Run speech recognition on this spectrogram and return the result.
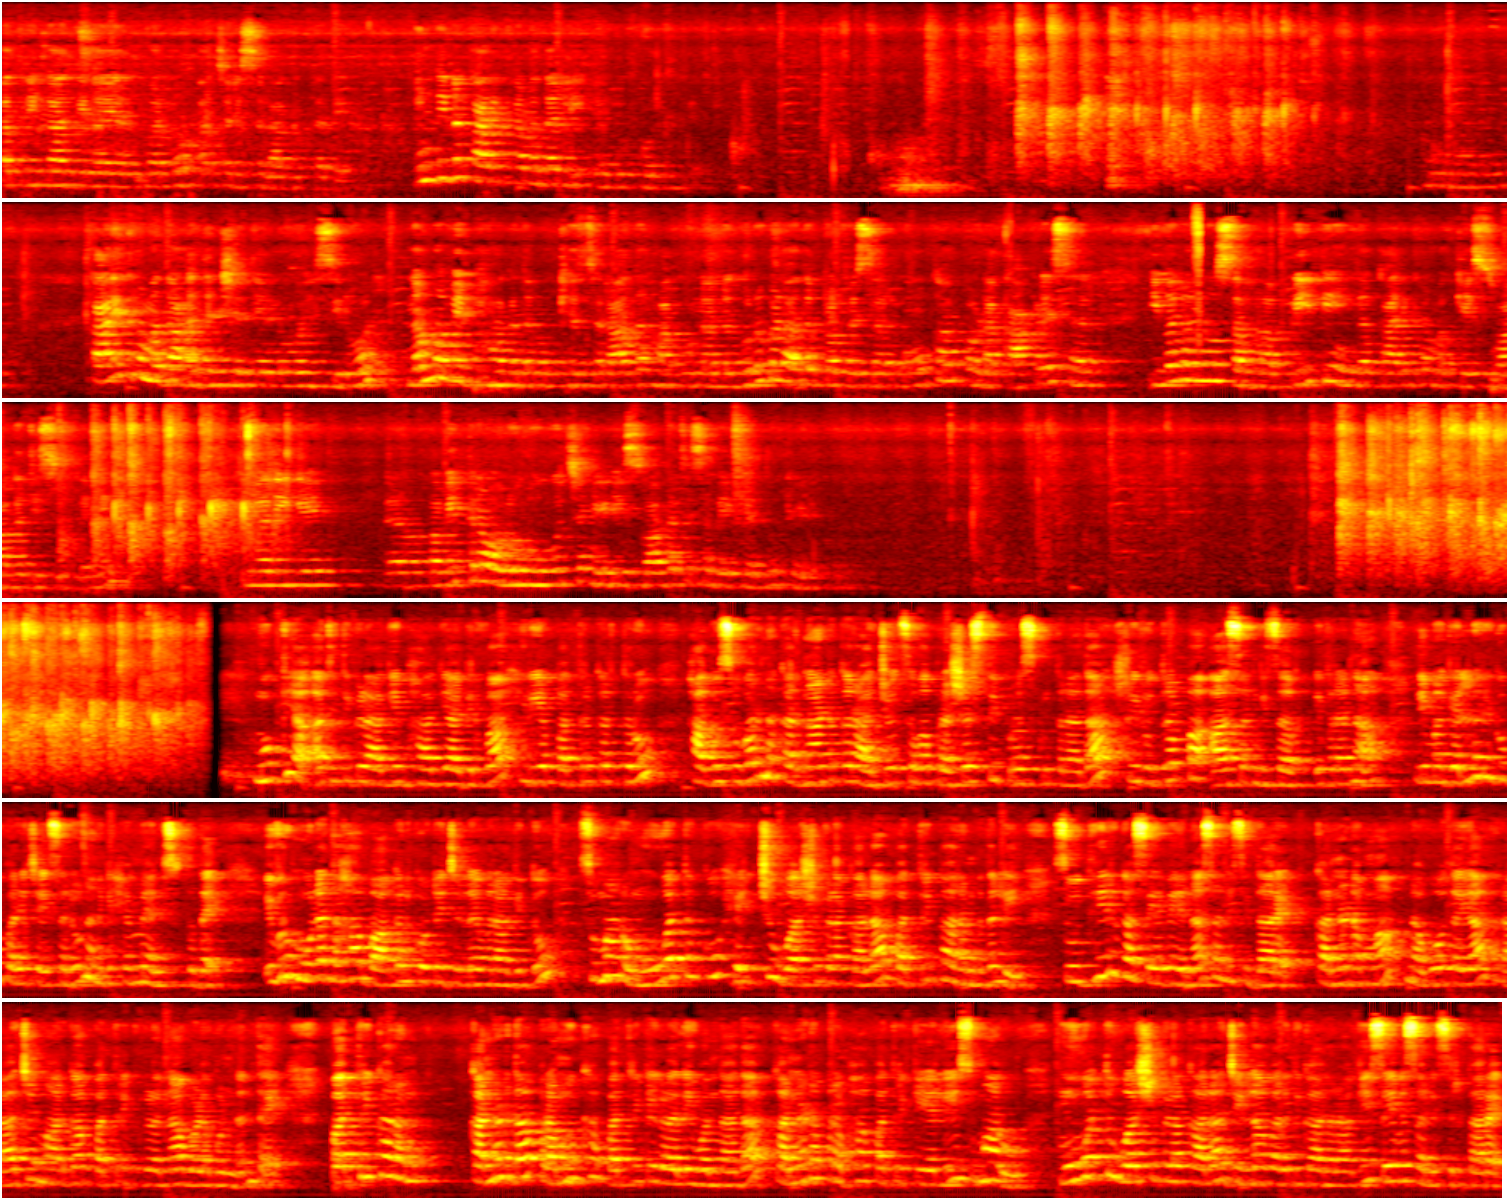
ಪತ್ರಿಕಾ ದಿನವನ್ನು ಆಚರಿಸಲಾಗುತ್ತದೆ. ಇಂದಿನ ಕಾರ್ಯಕ್ರಮದಲ್ಲಿ ಎಂದು ಕೋರುತ್ತೇವೆ ಕಾರ್ಯಕ್ರಮದ ಅಧ್ಯಕ್ಷತೆಯನ್ನು ವಹಿಸಿರುವ ನಮ್ಮ ವಿಭಾಗದ ಮುಖ್ಯಸ್ಥರಾದ ಹಾಗೂ ನನ್ನ ಗುರುಗಳಾದ ಪ್ರೊಫೆಸರ್ ಓಂಕಾರ್ ಗೌಡ ಕಾಕಡೆ ಸರ್ ಇವರನ್ನು ಸಹ ಪ್ರೀತಿಯಿಂದ ಕಾರ್ಯಕ್ರಮಕ್ಕೆ ಸ್ವಾಗತಿಸುತ್ತೇನೆ. ಇವರಿಗೆ ಪವಿತ್ರ ಅವರು ಹೂಗುಚ್ಛ ನೀಡಿ ಸ್ವಾಗತಿಸಬೇಕೆಂದು ಕೇಳಿದರು ಅತಿಥಿಗಳಾಗಿ ಭಾಗಿಯಾಗಿರುವ ಹಿರಿಯ ಪತ್ರಕರ್ತರು ಹಾಗೂ ಸುವರ್ಣ ಕರ್ನಾಟಕ ರಾಜ್ಯೋತ್ಸವ ಪ್ರಶಸ್ತಿ ಪುರಸ್ಕೃತರಾದ ಶ್ರೀ ರುದ್ರಪ್ಪ ಆಸಂಗಿ ಸರ್ ಇವರನ್ನ ನಿಮಗೆಲ್ಲರಿಗೂ ಪರಿಚಯಿಸಲು ನನಗೆ ಹೆಮ್ಮೆ ಅನಿಸುತ್ತದೆ. ಇವರು ಮೂಲತಃ ಬಾಗಲಕೋಟೆ ಜಿಲ್ಲೆಯವರಾಗಿದ್ದು, ಸುಮಾರು ಮೂವತ್ತಕ್ಕೂ ಹೆಚ್ಚು ವರ್ಷಗಳ ಕಾಲ ಪತ್ರಿಕಾರಂಭದಲ್ಲಿ ಸುದೀರ್ಘ ಸೇವೆಯನ್ನ ಸಲ್ಲಿಸಿದ್ದಾರೆ. ಕನ್ನಡಮ್ಮ, ನವೋದಯ ರಾಜಮಾರ್ಗ ಪತ್ರಿಕೆಗಳನ್ನ ಒಳಗೊಂಡಂತೆ ಪತ್ರಿಕಾ ಕನ್ನಡದ ಪ್ರಮುಖ ಪತ್ರಿಕೆಗಳಲ್ಲಿ ಒಂದಾದ ಕನ್ನಡ ಪ್ರಭಾ ಪತ್ರಿಕೆಯಲ್ಲಿ ಸುಮಾರು ಮೂವತ್ತು ವರ್ಷಗಳ ಕಾಲ ಜಿಲ್ಲಾ ವರದಿಗಾರರಾಗಿ ಸೇವೆ ಸಲ್ಲಿಸಿರುತ್ತಾರೆ.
